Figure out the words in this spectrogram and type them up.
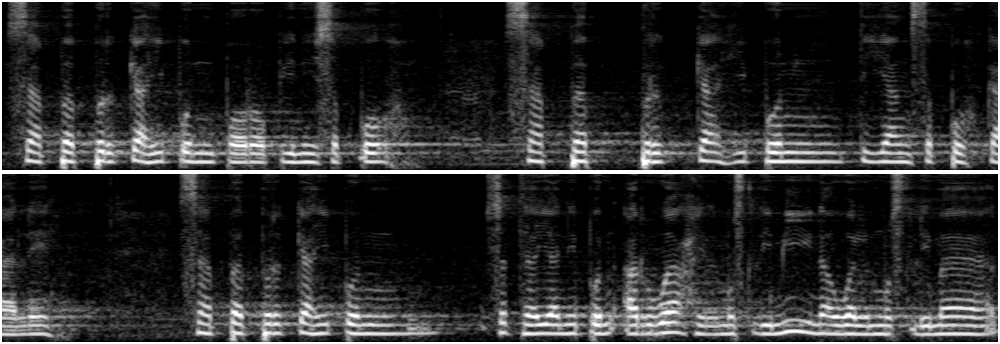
Sebab berkahipun para pini sepuh. Sebab berkahipun tiang sepuh kalih. Sebab berkahipun sedayanipun arwahil muslimina wal muslimat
